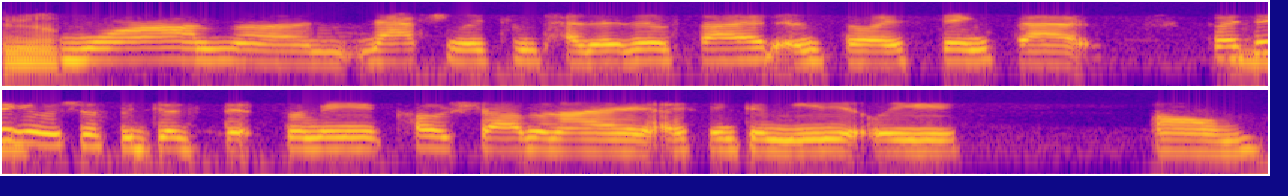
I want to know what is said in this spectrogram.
yeah. more on the naturally competitive side, and so I think that. So I think it was just a good fit for me. Coach Straub and I, I think immediately um,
